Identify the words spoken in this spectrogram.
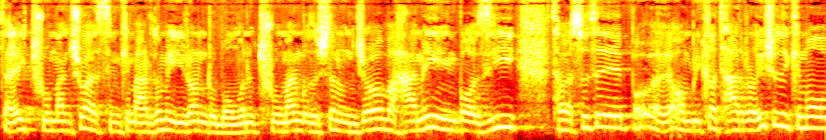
در یک ترومن شو هستیم که مردم ایران رو به عنوان ترومن گذاشتن اونجا و همه این بازی توسط آمریکا طراحی شده که ما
